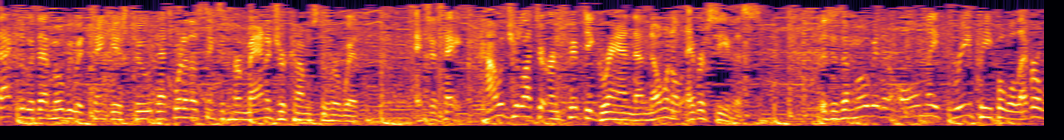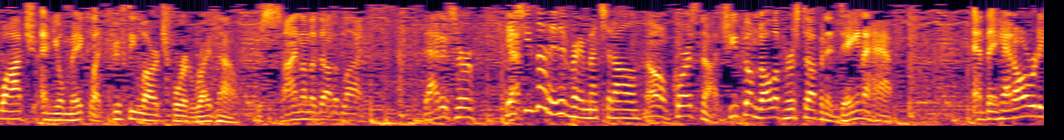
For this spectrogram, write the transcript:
Exactly what that movie with Pink is too. That's one of those things that her manager comes to her with and says, "Hey, how would you like to earn 50 grand? Now no one will ever see this. This is a movie that only three people will ever watch, and you'll make like 50 large for it right now. Just sign on the dotted line." That is her. Yeah, that's- she's not in it very much at all. no, of course not. She filmed all of her stuff in a day and a half. And they had already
